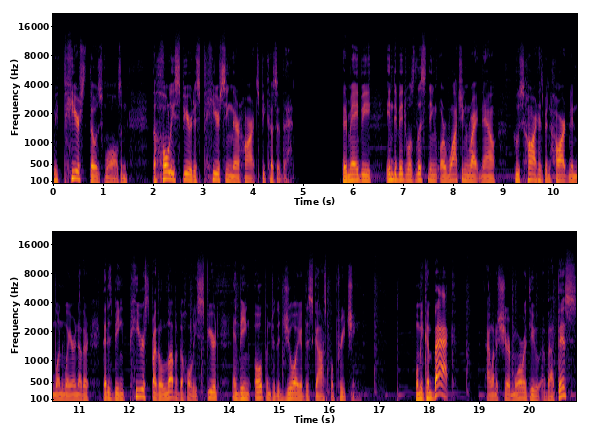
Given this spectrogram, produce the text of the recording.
We've pierced those walls, and the Holy Spirit is piercing their hearts because of that. There may be individuals listening or watching right now whose heart has been hardened in one way or another, that is being pierced by the love of the Holy Spirit and being open to the joy of this gospel preaching. When we come back, I want to share more with you about this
